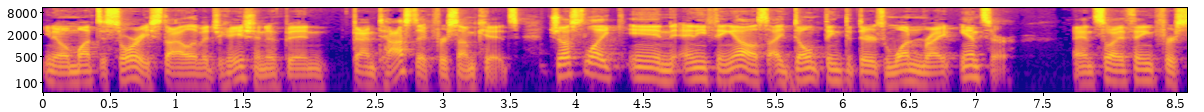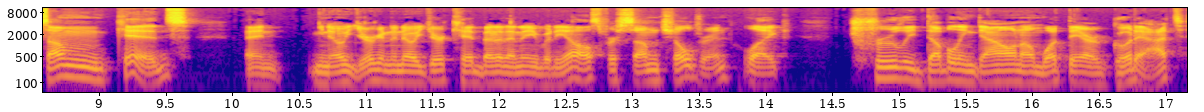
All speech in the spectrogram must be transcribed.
you know Montessori style of education have been fantastic for some kids. Just like in anything else, I don't think that there's one right answer. And so I think for some kids, and you know, you're going to know your kid better than anybody else. For some children, like truly doubling down on what they are good at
